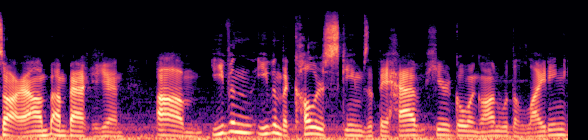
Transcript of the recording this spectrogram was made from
Sorry, I'm, I'm back again. Um, even even the color schemes that they have here going on with the lighting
